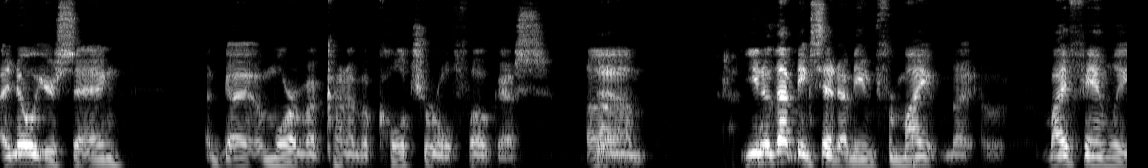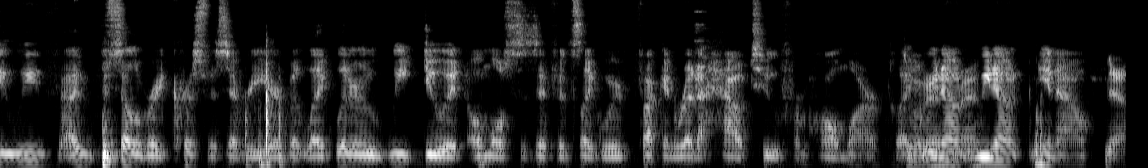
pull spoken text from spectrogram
I know what you're saying. I've got more of a kind of a cultural focus. Yeah. Um, you know, that being said, I mean, for my my, my family, we've I celebrate Christmas every year, but like literally, we do it almost as if it's like we fucking read a how to from Hallmark. Like we don't, right. we don't, you know. Yeah.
